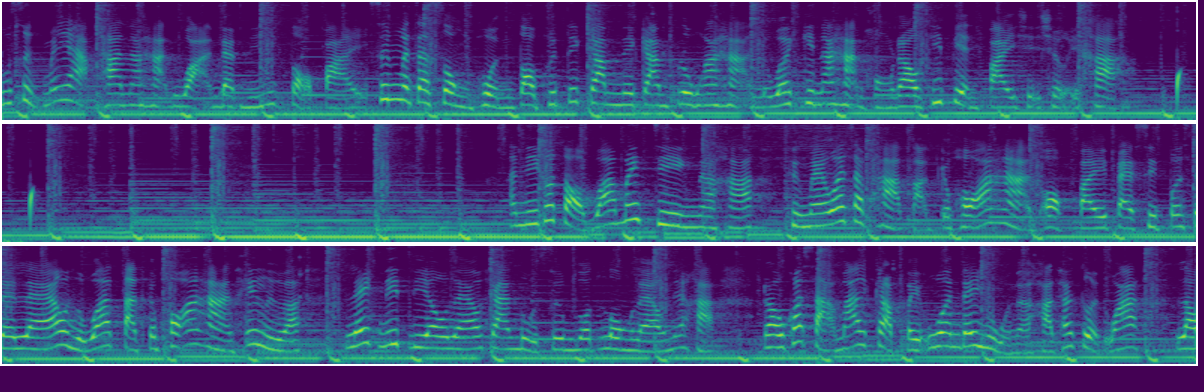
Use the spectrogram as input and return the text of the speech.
รู้สึกไม่อยากทานอาหารหวานแบบนี้อีกต่อไป ซึ่งมันจะส่งผลต่อพฤติกรรมในการปรุงอาหาร หรือว่ากินอาหารของเราที่เปลี่ยนไปเฉยๆค่ะ นี้ก็ตอบว่าไม่จริงนะคะ ถึงแม้ว่าจะผ่าตัดกระเพาะอาหารออกไป 80%แล้ว หรือว่าตัดกระเพาะอาหารให้เหลือเล็กนิดเดียวแล้วการดูดซึมลดลงแล้วเนี่ยค่ะ เราก็สามารถกลับไปอ้วนได้อยู่นะคะ ถ้าเกิดว่าเรา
